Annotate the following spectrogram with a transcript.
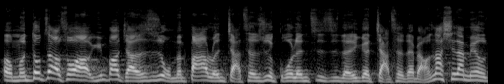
呃，我们都知道说啊，云豹假车是我们八轮假车，是国人自制的一个假车代表。那现在没有，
